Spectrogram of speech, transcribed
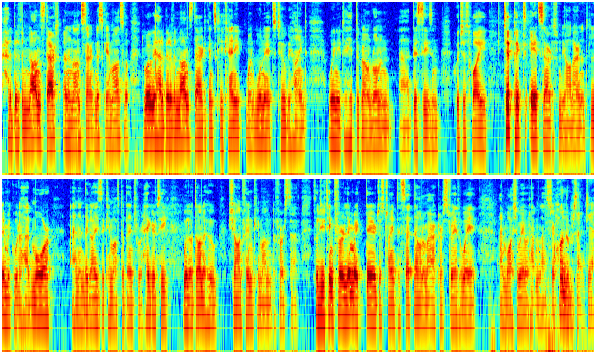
had a bit of a non-start and a non-start in this game also. The way we had a bit of a non-start against Kilkenny, went one eight two behind. We need to hit the ground running uh, this season, which is why Tip picked eight starters from the All Ireland. Limerick would have had more, and then the guys that came off the bench were Hegarty, Will O'Donoghue, Sean Finn came on in the first half. So do you think for Limerick they're just trying to set down a marker straight away and wash away what happened last year? Hundred percent, yeah.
